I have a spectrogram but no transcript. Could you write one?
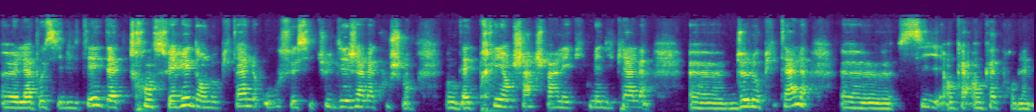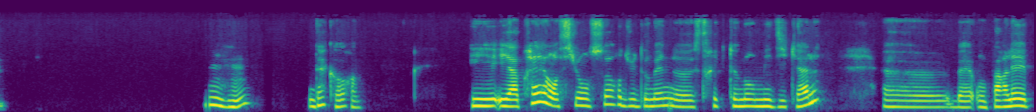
la possibilité d'être transféré dans l'hôpital où se situe déjà l'accouchement. Donc d'être pris en charge par l'équipe médicale euh, de l'hôpital euh, si en cas, en cas de problème. Mmh D'accord. Et, après, si on sort du domaine euh, strictement médical, euh, ben, on parlait,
